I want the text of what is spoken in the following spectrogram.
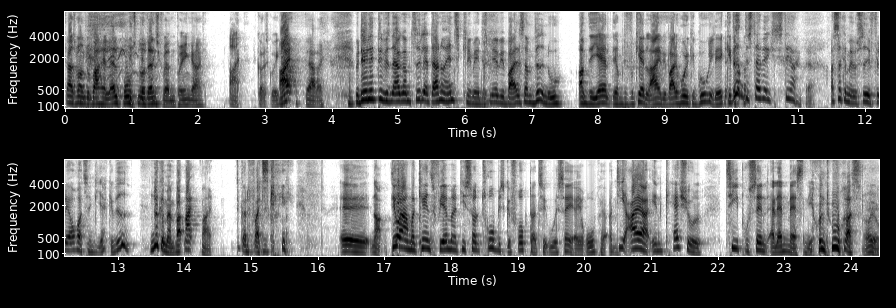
Der er som om, du bare hælder alt brus noget dansk vand på en gang. Nej, det gør det sgu ikke. Nej, det er der ikke. Men det er lidt det, vi snakker om tidligere. Der er noget antiklimatisk mere, vi bare alle sammen ved nu, om det er, det er, om det er forkert eller ej. Vi bare hurtigt kan google det, ikke? Kan vide, om det stadigvæk eksisterer. Ja. Og så kan man jo sidde i flere år og tænke, ja, kan vide. Nu kan man bare, nej, Nej. Det gør det faktisk ikke. Øh, nå, det var et amerikansk firma, de solgte tropiske frugter til USA og Europa, og de ejer en casual 10% af landmassen i Honduras, oh, jo.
